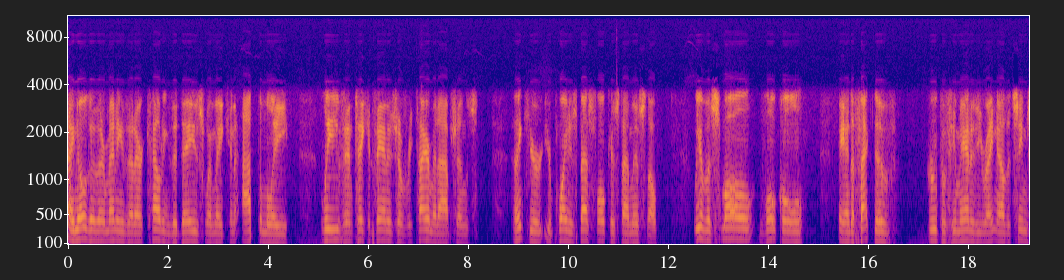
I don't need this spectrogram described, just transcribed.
I know that there are many that are counting the days when they can optimally leave and take advantage of retirement options. I think your your point is best focused on this though. We have a small, vocal, and effective group of humanity right now that seems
